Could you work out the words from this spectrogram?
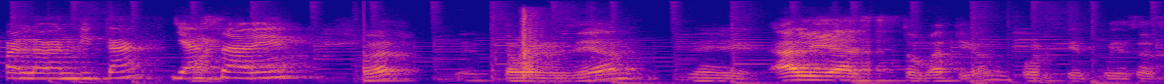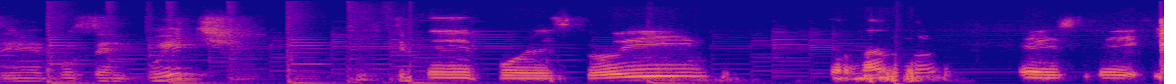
para la bandita, ya saben. A ver, Universidad, eh, alias Tomation, porque pues así me puse en Twitch. Eh, pues soy Fernando. Este, y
